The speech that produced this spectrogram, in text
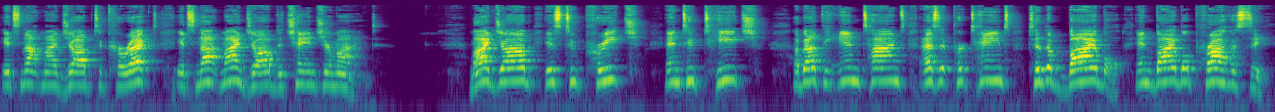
It's not my job to correct. It's not my job to change your mind. My job is to preach and to teach about the end times as it pertains to the Bible and Bible prophecy.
